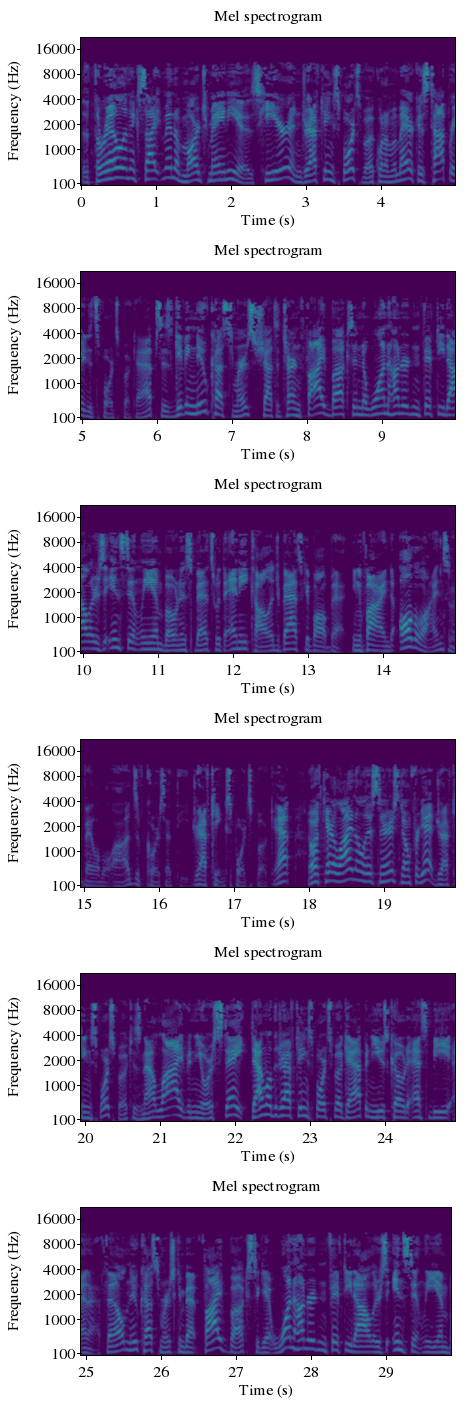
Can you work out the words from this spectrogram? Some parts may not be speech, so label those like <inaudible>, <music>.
The thrill and excitement of March Mania is here and DraftKings Sportsbook, one of America's top rated sportsbook apps, is giving new customers a shot to turn five bucks into $150 instantly in bonus bets with any college basketball bet. You can find all the lines and available odds, of course, at the DraftKings Sportsbook app. North Carolina listeners, don't forget DraftKings Sportsbook is now live in your state. Download the DraftKings Sportsbook app and use code SBNFL. New customers can bet five bucks to get $150 instantly in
